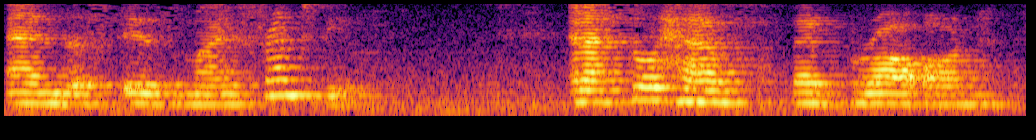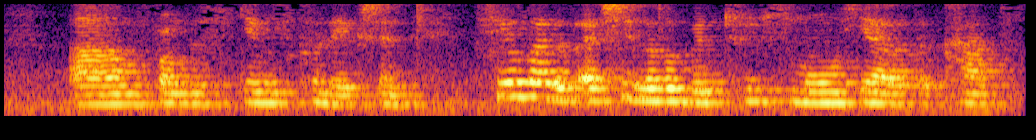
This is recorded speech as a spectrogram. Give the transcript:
And this is my front view. And I still have that bra on um, from the Skims collection. Feels like it's actually a little bit too small here at the cups.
